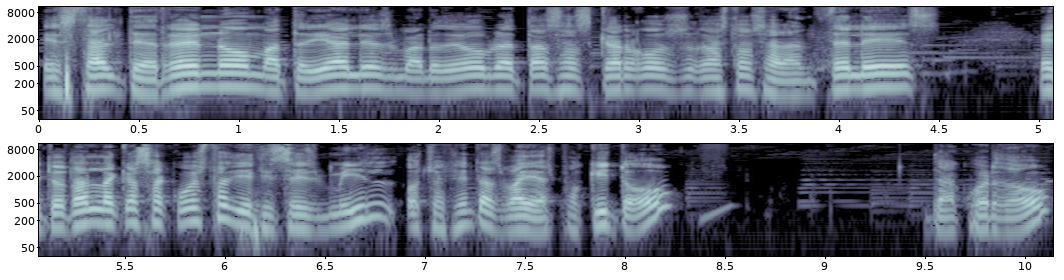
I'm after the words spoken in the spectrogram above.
Está el terreno, materiales, mano de obra, tasas, cargos, gastos, aranceles. En total la casa cuesta 16.800 vallas. Poquito. De acuerdo.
